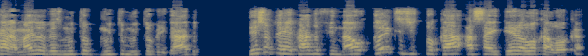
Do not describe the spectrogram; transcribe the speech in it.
Cara, mais uma vez, muito, muito, muito obrigado. Deixa teu recado final antes de tocar a saideira louca louca.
